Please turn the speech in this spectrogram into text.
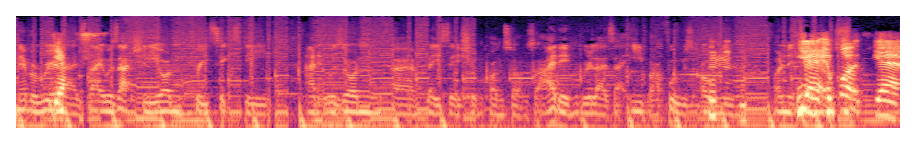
Never realized Yes. that it was actually on 360 and it was on um, PlayStation console. So I didn't realize that either. I thought it was only on Nintendo. Yeah, it was. Yeah,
